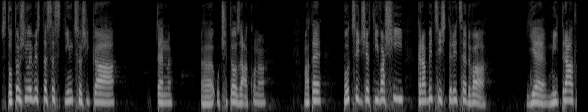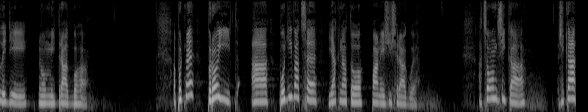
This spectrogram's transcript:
Stotožnili byste se s tím, co říká ten uh, učitel zákona? Máte pocit, že v té vaší krabici 42 je mít rád lidi nebo mít rád Boha? A pojďme projít a podívat se, jak na to pán Ježíš reaguje. A co on říká? Říká,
